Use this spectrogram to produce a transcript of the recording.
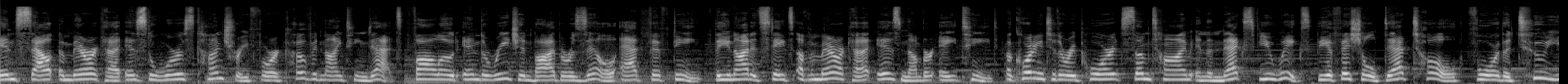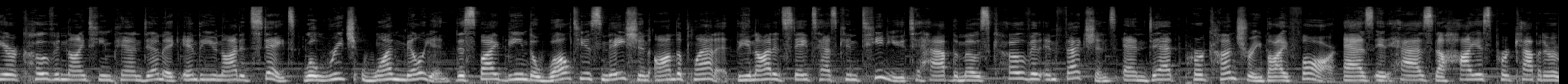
in South America is the worst country for COVID 19 deaths, followed in the region by Brazil at 15. The United States of America is number 18. According to the report, sometime in the next few weeks, the official death toll for the two year COVID 19 pandemic in the United States will reach 1 million. Despite being the wealthiest nation on the planet, the United States has continued to have the most COVID infections and death per country by far, as it has has the highest per capita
